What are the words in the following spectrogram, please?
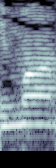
ایمان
